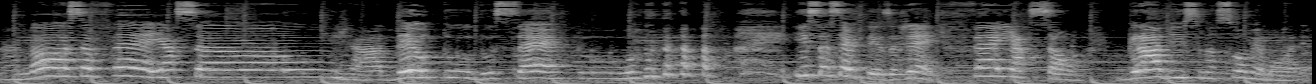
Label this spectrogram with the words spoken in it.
a nossa fé e ação, já deu tudo certo. isso é certeza, gente. Fé e ação. Grave isso na sua memória.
